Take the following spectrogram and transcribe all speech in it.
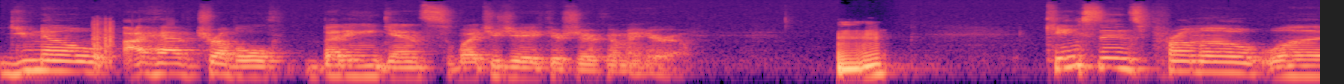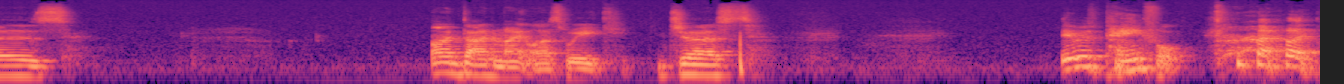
You know, I have trouble betting against Y2J Chris Jericho, my hero. Mm-hmm. Kingston's promo was on Dynamite last week. Just it was painful. like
